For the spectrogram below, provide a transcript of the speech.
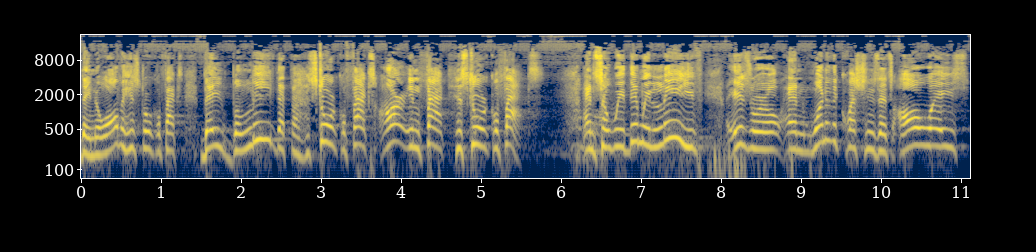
They know all the historical facts. They believe that the historical facts are, in fact, historical facts. And so we, then we leave Israel, and one of the questions that's always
